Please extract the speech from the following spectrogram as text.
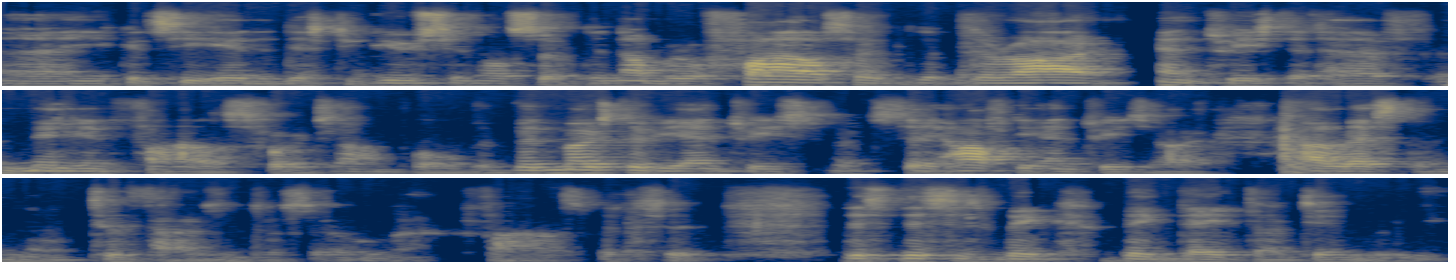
Uh, you can see here the distribution, also the number of files. So th there are entries that have a million files, for example, but, but most of the entries, let's say half the entries are, are less than uh, 2000 or so uh, files. But uh, this, this is big, big data generally.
